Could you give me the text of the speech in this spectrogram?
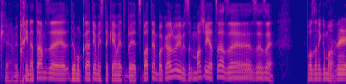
כן, מבחינתם זה דמוקרטיה מסתכמת בהצבעתם בקלפי, מה שיצא זה זה זה, פה זה נגמר. ו,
